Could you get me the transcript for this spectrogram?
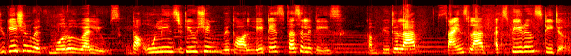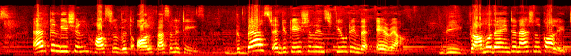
Education with moral values. The only institution with all latest facilities. Computer lab, science lab, experienced teachers. Air conditioned hostel with all facilities. The best educational institute in the area. The Gramoda International College.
